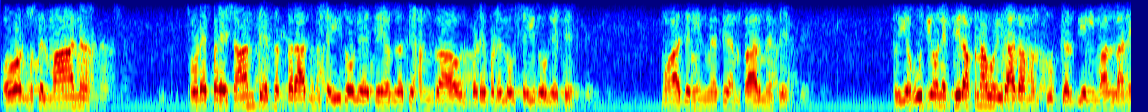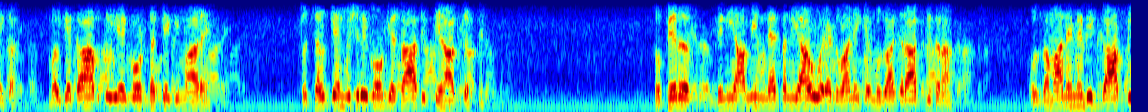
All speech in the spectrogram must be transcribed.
اور مسلمان تھوڑے پریشان تھے، ستر آدمی شہید ہو گئے تھے، حضرت حمزہ اور بڑے بڑے لوگ شہید ہو گئے تھے، مہاجرین میں سے، انصار میں سے۔ تو یہودیوں نے پھر اپنا وہ ارادہ منسوخ کر دیا ایمان لانے کا، بلکہ کہا، اب تو یہ ایک اور دھکے کی مار ہے تو چل کے مشرقوں کے ساتھ اتحاد کرتے ہیں۔ تو پھر بنیامین نیتن اور اڈوانی کے مذاکرات کی طرح اس زمانے میں بھی کاب بن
